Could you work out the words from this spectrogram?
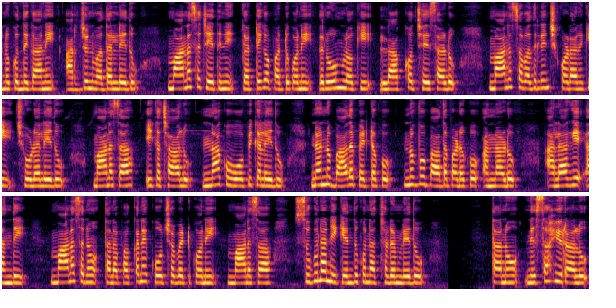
అనుకుంది కానీ అర్జున్ వదల్లేదు. మానస చేతిని గట్టిగా పట్టుకొని రూంలోకి లాక్కొచ్చేశాడు. మానస వదిలించుకోవడానికి చూడలేదు. మానస ఇక చాలు నాకు ఓపిక లేదు. నన్ను బాధ పెట్టకు నువ్వు బాధపడకు అన్నాడు. అలాగే అంది. మానసను తన పక్కనే కూర్చోబెట్టుకొని మానస సుగుణ నీకెందుకు నచ్చడం లేదు. తను నిస్సహ్యురాలు.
